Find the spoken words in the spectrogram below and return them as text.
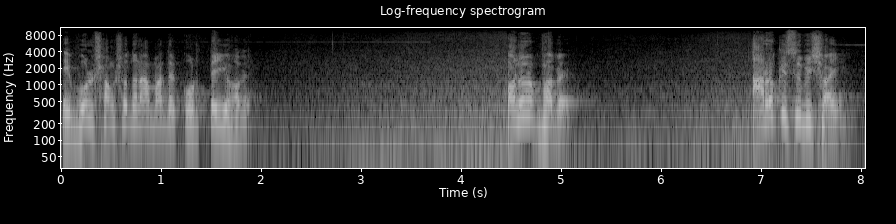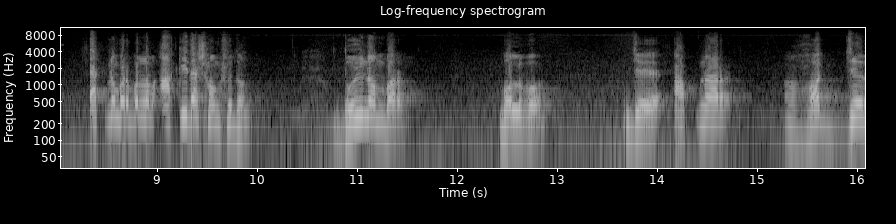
এই ভুল সংশোধন আমাদের করতেই হবে। অনুরূপভাবে আরও কিছু বিষয়। এক নম্বর বললাম আকিদা সংশোধন। দুই নম্বর বলব যে আপনার হজ্জের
